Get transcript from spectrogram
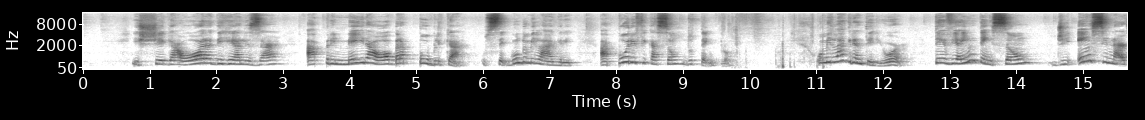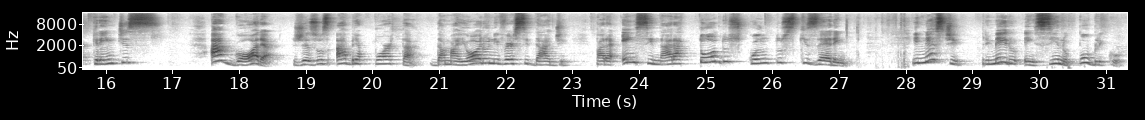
E chega a hora de realizar a primeira obra pública, o segundo milagre, a purificação do templo. O milagre anterior teve a intenção de ensinar crentes. Agora, Jesus abre a porta da maior universidade para ensinar a todos quantos quiserem. E neste primeiro ensino público,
